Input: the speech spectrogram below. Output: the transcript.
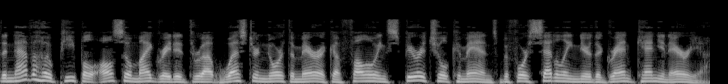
The Navajo people also migrated throughout western North America following spiritual commands before settling near the Grand Canyon area.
